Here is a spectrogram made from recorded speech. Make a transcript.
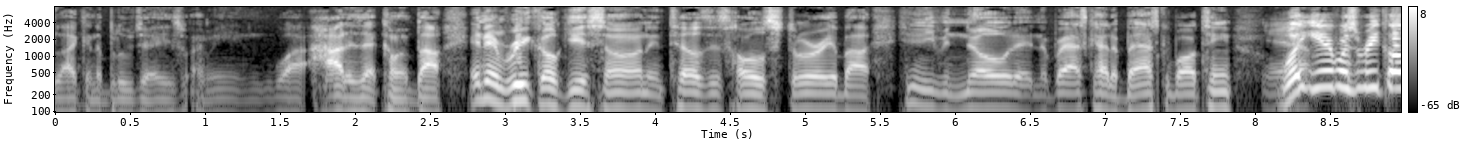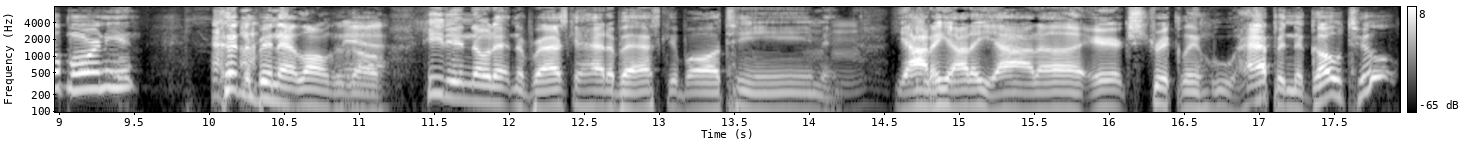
liking the Blue Jays. I mean, why, how does that come about? And then Rico gets on and tells this whole story about he didn't even know that Nebraska had a basketball team. What year was Rico born in? Couldn't have been that long ago. Yeah. He didn't know that Nebraska had a basketball team and yada yada yada. Erick Strickland, who happened to go to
